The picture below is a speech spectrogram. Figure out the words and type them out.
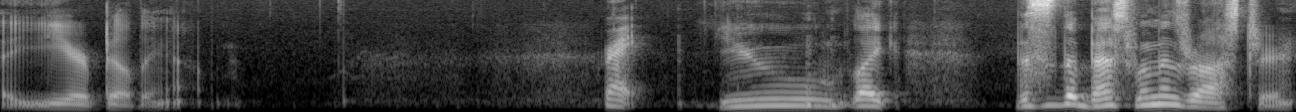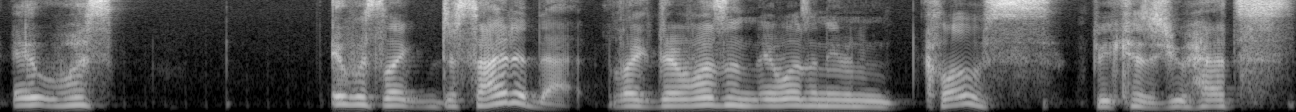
a year building up. Right. You like this is the best women's roster. It was it was like decided that. Like there wasn't it wasn't even close because you had s-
